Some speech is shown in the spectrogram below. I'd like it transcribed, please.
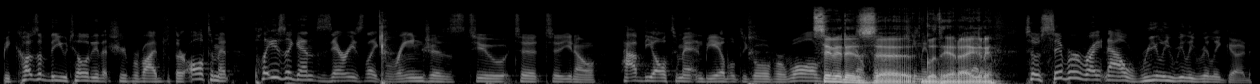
because of the utility that she provides with their ultimate, plays against Zeri's like ranges to to to you know have the ultimate and be able to go over walls. and, Sivir you know, is uh, good here. I agree. So Sivir right now, really, really, really good.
